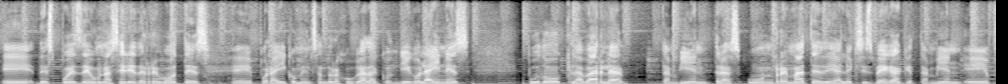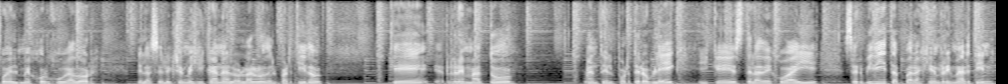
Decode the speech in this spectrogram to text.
eh, después de una serie de rebotes, eh, por ahí comenzando la jugada con Diego Laines, pudo clavarla también tras un remate de Alexis Vega, que también eh, fue el mejor jugador de la selección mexicana a lo largo del partido, que remató ante el portero Blake y que este la dejó ahí servidita para Henry Martin.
